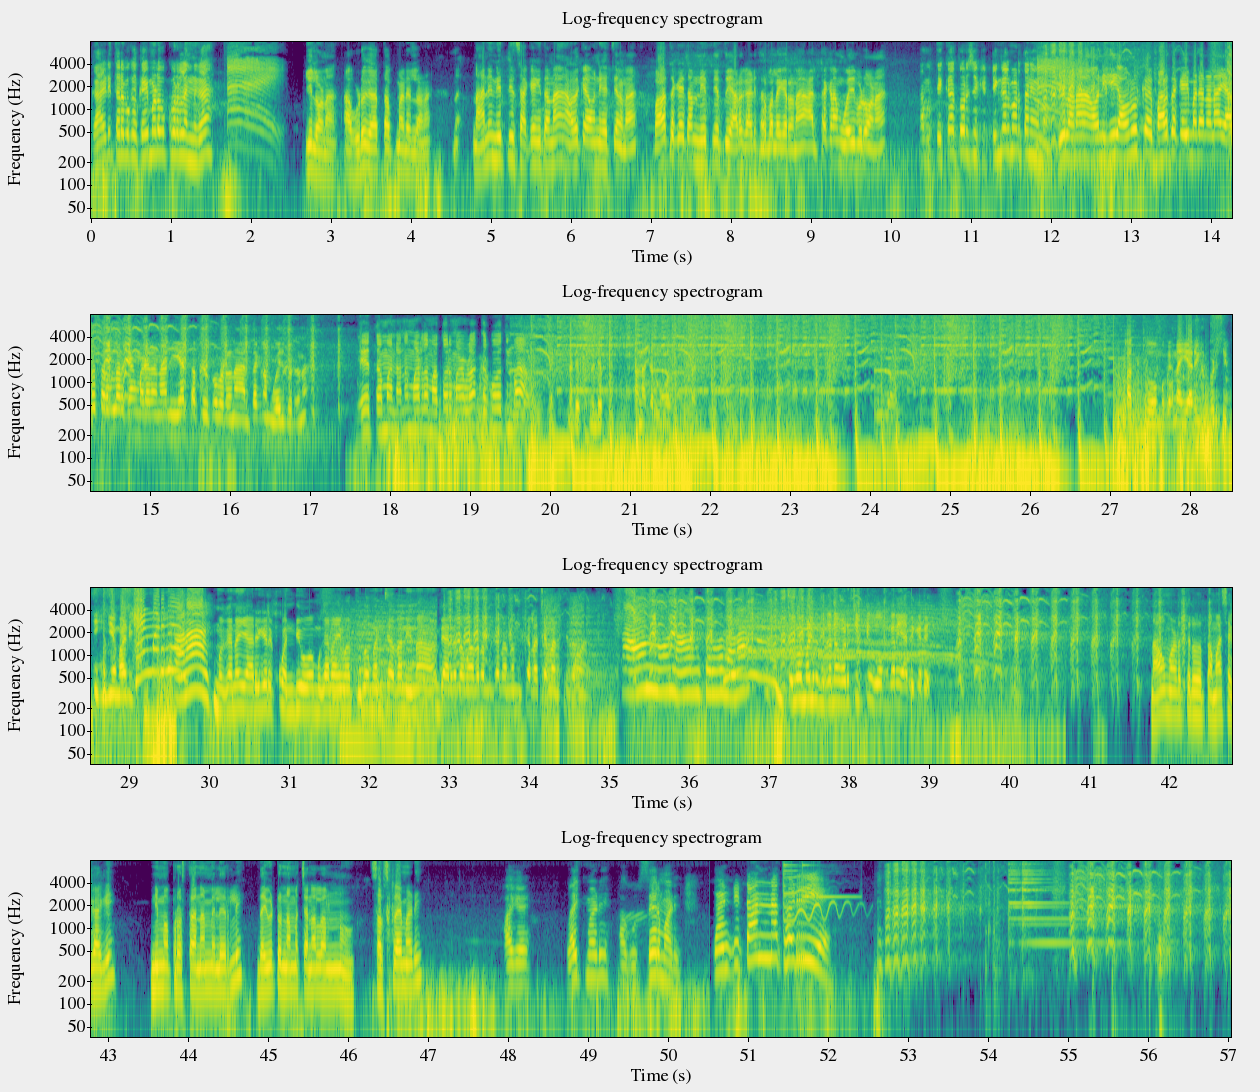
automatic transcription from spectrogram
ಗಾಡಿ ತರಬೇಕು ಕೈ ಮಾಡ್ಬೇಕು ಬರಲ್ಲ ನಿನಗ? ಇಲ್ಲ ಅಣ್ಣ ಆ ಹುಡುಗ ತಪ್ಪು ಮಾಡಿಲ್ಲ ಅಣ್ಣ ನ- ನಾನೇ ನಿತ್ ನಿತ್ ಸಾಕಾಗಿತ್ತಣ್ಣ ಅದಕ್ಕೆ ಅವನಿಗೆ ಹಚ್ಚಿನಣ್ಣ ಭಾಳ ತಕೈತಣ್ಣ ನಿತ್ ನಿತ್ ಯಾರು ಗಾಡಿ ತರಬಲ್ಲಾಗಿರೋಣ ಅಲ್ಲಿ ತಕ್ಕ ನಮ್ಗೆ ಬಿಡೋಣ ನಮ್ಗೆ ತಿಕ್ಕ ತೋರ್ಸಕ್ಕೆ ಟಿಂಗಲ್ ಮಾಡ್ತಾನೆ ಇವನು. ಇಲ್ಲ ಅಣ್ಣ ಅವನಿಗೆ ಅವನು ಭಾರತ ಕೈ ಮಾಡ್ಯಾನಣ್ಣ ಯಾರು ತರಬಲಾರಕ್ ಹಂಗೆ ಮಾಡ್ಯಾನ ನೀ ಏನ್ ತಪ್ಪು ತಿಳ್ಕೊಬೇಡಣ ಅಂತ ನಮ್ಗೆ ಓದಿ ಬಿಡೋಣ ಏ ತಮ್ಮ ನನಗೆ ಮಾಡ್ದ ಮತ್ತವ್ರು ಮಾಡ್ಬಿಡ ಕರ್ಕೊಂಡ್ ಹೋಗ್ತೀನಿ ಬಾ. ನಡಿಯಪ್ಪ ನಡಿಯಪ್ಪ ಓ ಮಗನ ಯಾರಿಗ ಬಡಿಸಿತ್ತಿ ಹಿಂಗೆ ಮಾಡಿ. ಅಣ್ಣ ಮಗನ ಯಾರಿಗಾರ ಕೊಂದಿ ಓ ಮಗನ ಇವತ್ತು ಚಲೋ ಮನುಷ್ಯ ಅದ ನೀನ ಬ್ಯಾರ ಮಾತ್ರ ಮಗನ ನಮ್ ಕಲಚೆ ಮಾಡ್ತಿದ್ದವ ಅವನು ನಾನು ತರ್ಬೋದಣ್ಣ ಚಲೋ ಮಾಡಿದ ಮಗನ ಹೊಡಿಸಿಟ್ಟಿ ಓ ಮಗನ ಯಾರಿಗಾರೆ. ನಾವು ಮಾಡುತ್ತಿರೋ ತಮಾಷೆಗಾಗಿ ನಿಮ್ಮ ಪ್ರೋತ್ಸಾಹ ನಮ್ಮ ಮೇಲೆ ಇರಲಿ. ದಯವಿಟ್ಟು ನಮ್ಮ ಚಾನಲ್ ಅನ್ನು ಸಬ್ಸ್ಕ್ರೈಬ್ ಮಾಡಿ. ಹಾಗೆ ಲೈಕ್ ಮಾಡಿ ಹಾಗೂ ಶೇರ್ ಮಾಡಿ. ಗಂಟೆ ಟನ್ನ ತೊಡ್ರಿ.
